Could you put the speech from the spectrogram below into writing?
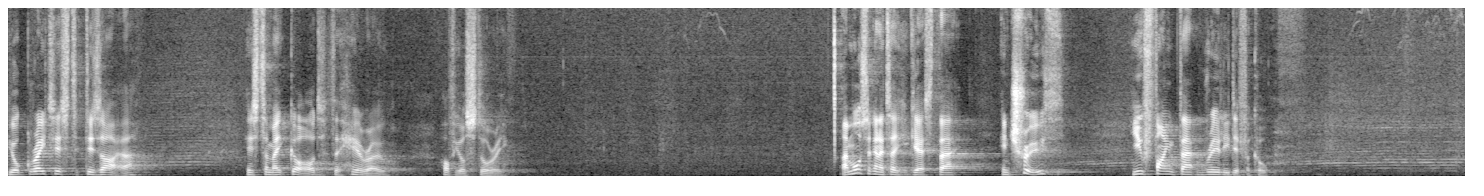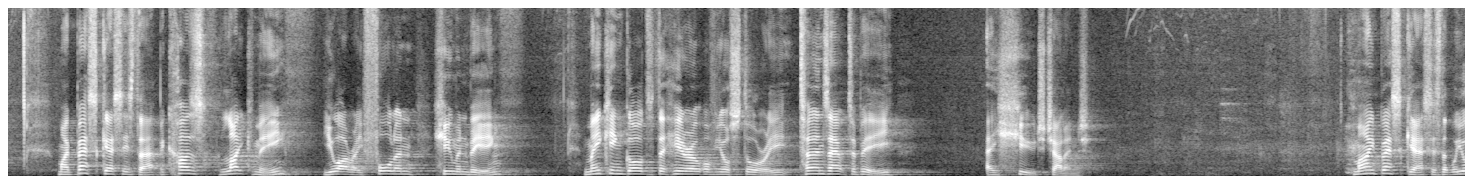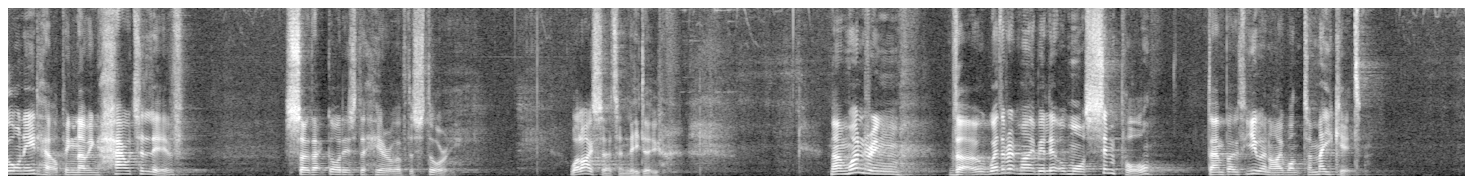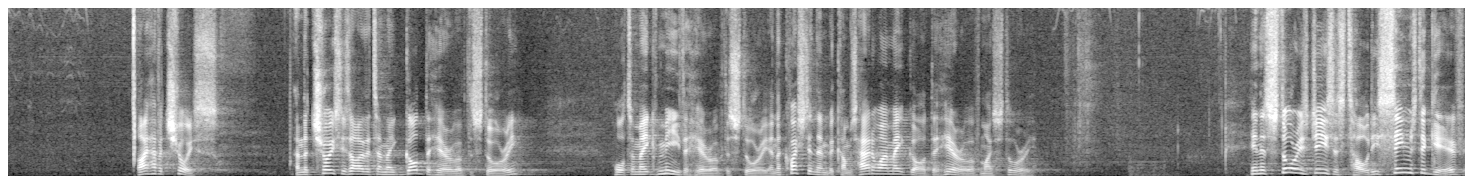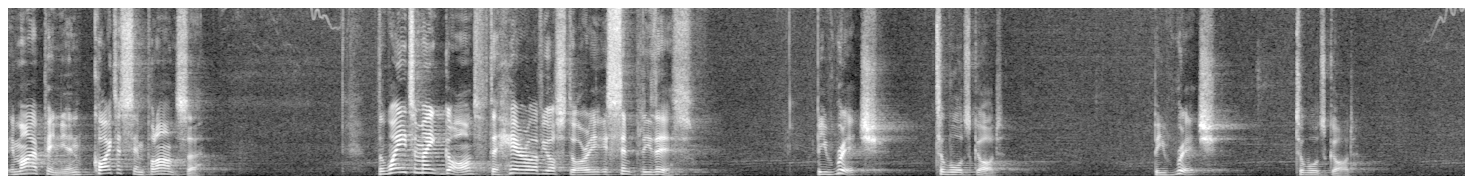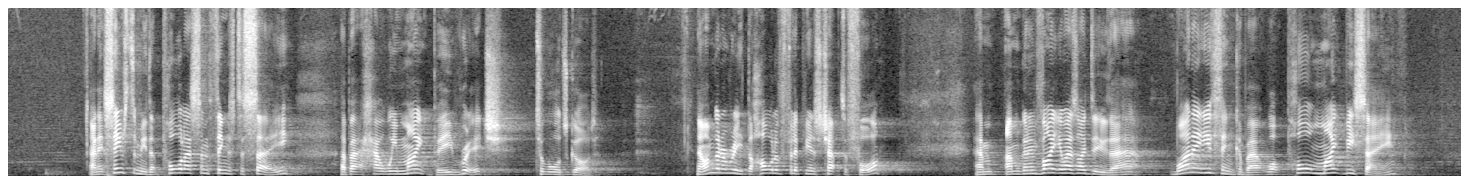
your greatest desire is to make God the hero of your story. I'm also going to take a guess that, in truth, you find that really difficult. My best guess is that because, like me, you are a fallen human being, making God the hero of your story turns out to be a huge challenge. My best guess is that we all need help in knowing how to live so that God is the hero of the story? Well, I certainly do. Now, I'm wondering, though, whether it might be a little more simple than both you and I want to make it. I have a choice, and the choice is either to make God the hero of the story or to make me the hero of the story. And the question then becomes how do I make God the hero of my story? In the stories Jesus told, he seems to give, in my opinion, quite a simple answer. The way to make God the hero of your story is simply this be rich towards God. Be rich towards God. And it seems to me that Paul has some things to say about how we might be rich towards God. Now, I'm going to read the whole of Philippians chapter 4. And I'm going to invite you as I do that, why don't you think about what Paul might be saying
